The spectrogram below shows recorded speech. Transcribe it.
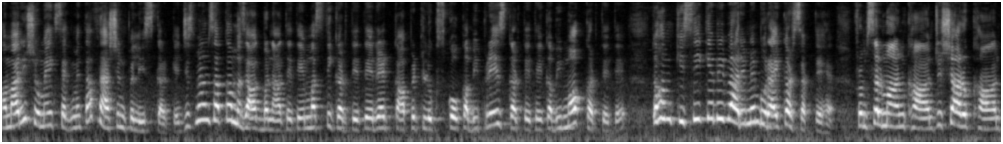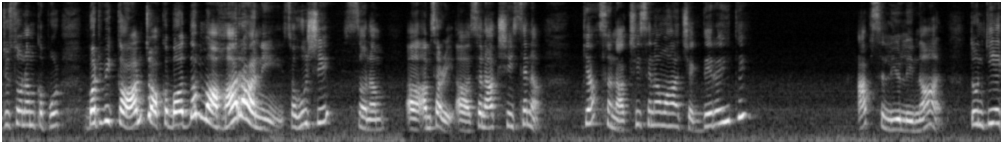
हमारी शो में एक सेगमेंट था फ़ैशन पुलिस करके, जिसमें हम सबका मज़ाक बनाते थे, मस्ती करते थे रेड कार्पेट लुक्स को कभी प्रेज करते थे, कभी मॉक करते थे। तो हम किसी के भी बारे में बुराई कर सकते हैं। From Salman Khan to Shahrukh Khan to Sonam Kapoor but we can talk about the Maharani. सहुशी Sonam I am sorry Sonakshi Sinha. क्या सोनाक्षी सिन्हा वहाँ चेक दे रही थी? एब्सोल्युटली नॉट तो उनकी ये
